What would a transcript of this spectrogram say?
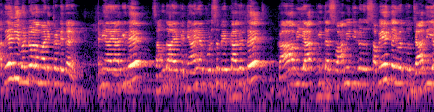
ಅದೇ ನೀ ಬಂಡವಾಳ ಮಾಡಿಕೊಂಡಿದ್ದಾರೆ. ಅನ್ಯಾಯ ಆಗಿದೆ, ಸಮುದಾಯಕ್ಕೆ ನ್ಯಾಯ ಕೊಡಿಸಬೇಕಾಗುತ್ತೆ. ಕಾವಿ ಹಾಕಿದ್ದ ಸ್ವಾಮೀಜಿಗಳು ಸಮೇತ ಇವತ್ತು ಜಾತಿಯ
